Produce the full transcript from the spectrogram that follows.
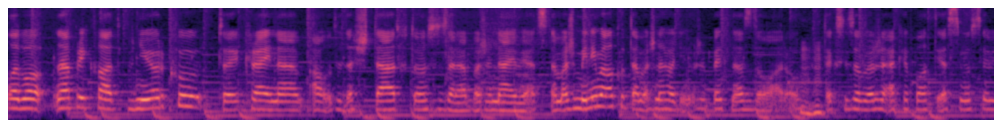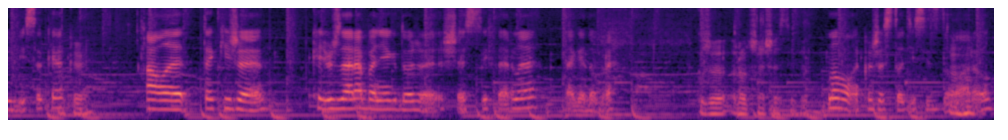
Lebo napríklad v New Yorku, to je krajina, alebo teda štát, v ktorom sa zarába, že najviac. Tam máš minimálku, tam máš na hodinu, že 15 dolárov. Mhm. Tak si zober, že aké platy asi musia byť vysoké. OK. Ale taký, že keď už zarába niekto, že 6 ciferné, tak je dobre. Akože ročne 6 tifer. No, akože 100 tisíc dolárov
